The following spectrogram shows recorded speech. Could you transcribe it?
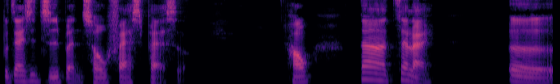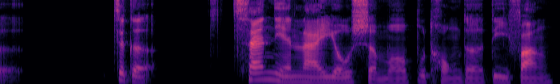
不再是纸本抽 Fast Pass 了。好。那再来，呃，这个三年来有什么不同的地方？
